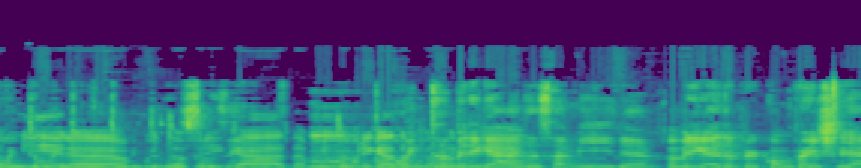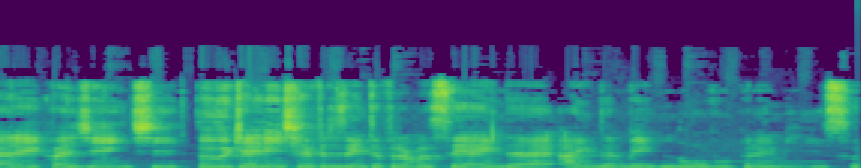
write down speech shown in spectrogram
muito, muito, Samira, muito, muito, muito gostosinho. obrigada, muito Hum, obrigada Muito pelo obrigada. Samira. Obrigada por compartilhar aí com a gente. Tudo que a gente representa pra você ainda, ainda é meio novo pra mim isso.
